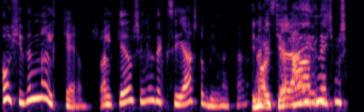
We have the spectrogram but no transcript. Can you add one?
Όχι, δεν είναι ο Αλκαίος. Ο Αλκαίος είναι δεξιά στον πίνακα. Είναι ο Αριστερά Αλκαίο. Α, είναι... έχει μουσι-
